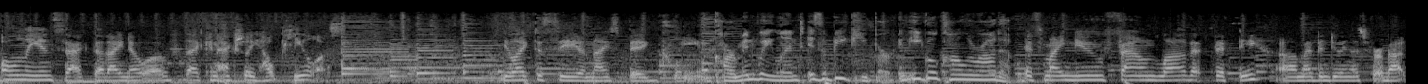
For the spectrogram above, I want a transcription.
only insect that I know of that can actually help heal us. You like to see a nice big queen. Carmen Wayland is a beekeeper in Eagle, Colorado. It's my newfound love at 50. Um, I've been doing this for about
